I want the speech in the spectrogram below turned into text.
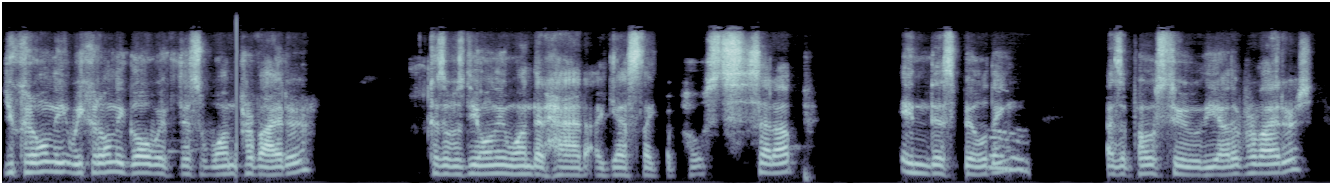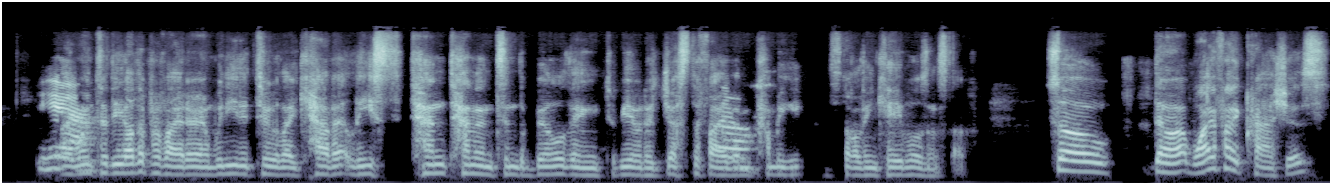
you could only we could only go with this one provider because it was the only one that had, I guess, like the posts set up in this building, mm. as opposed to the other providers. Yeah. I went to the other provider and we needed to like have at least 10 tenants in the building to be able to justify oh. them coming installing cables and stuff. So the Wi-Fi crashes.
